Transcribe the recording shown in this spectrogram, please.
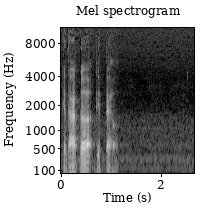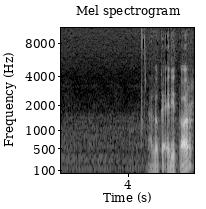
Kita ke detail. Lalu ke editor.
